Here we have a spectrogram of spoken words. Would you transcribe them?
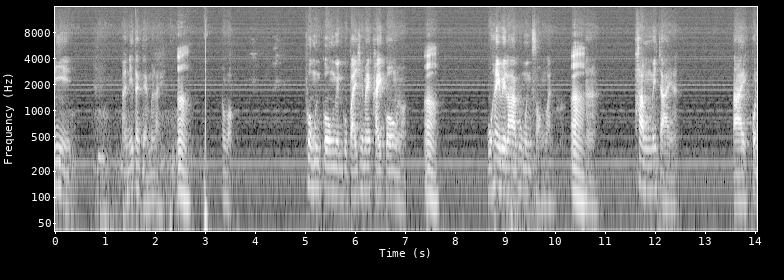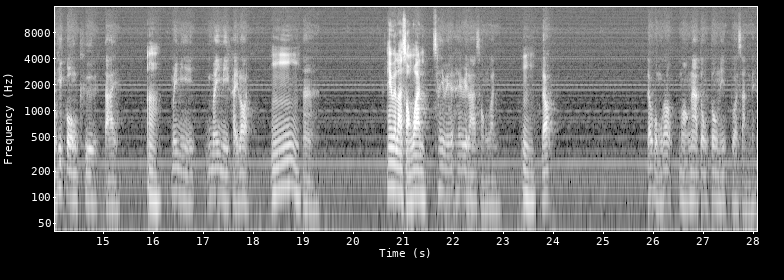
หนี้อันนี้ตั้งแต่เมื่อไหร่เออเขาบอก พวกมึงโกงเงินกูไปใช่ไหมใครโกงบอกเออกูให้เวลาพวกมึงสองวันเอออ่าถ้ามึงไม่จ่ายนะตายคนที่โกงคือตาย อ่า ไม่มี ไม่มีใครรอดอืมอ่าให้เวลาสองวันให้เวให้เวลาสองวัน อืมแล้ว แล้วผมก็มองหน้าตรงตรงๆนี้ตัวสั่นเลย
